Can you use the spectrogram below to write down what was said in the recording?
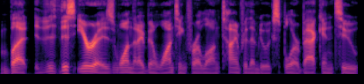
But th- this era is one that I've been wanting for a long time for them to explore back into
